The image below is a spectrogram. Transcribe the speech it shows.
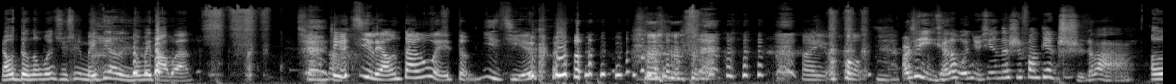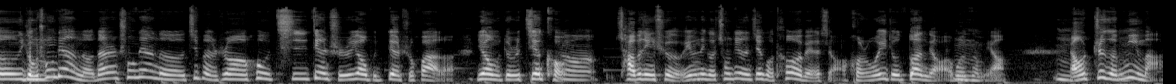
然后等到文曲星没电了你都没打完。这！个计量单位等一节课。哎呦，嗯而且以前的文曲星那是放电池的吧？嗯，有充电的，但是充电的基本上后期电池要不电池坏了，要么就是接口嗯插不进去了，因为那个充电的接口特别小，很容易就断掉或者怎么样。嗯然后这个密码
